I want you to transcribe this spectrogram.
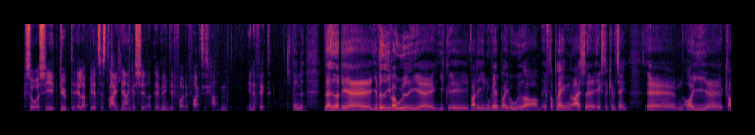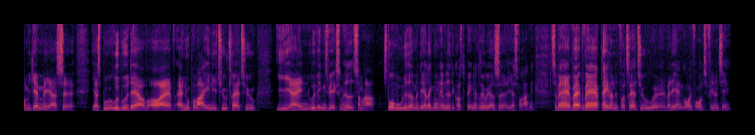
så at sige dybt eller bliver tilstrækkeligt engageret. Det er mm. vigtigt for, at det faktisk har den en effekt. Spændende. Hvad hedder det? Øh, jeg ved, I var ude i, øh, i, øh, var det i november, I var ude og efter planen rejse ekstra kapital, og I kom igennem med jeres, jeres udbud der, og er, er nu på vej ind i 2023. I er en udviklingsvirksomhed, som har store muligheder, men det er heller ikke nogen hemmelighed, det koster penge at drive jeres, jeres forretning. Så hvad, hvad, hvad er planerne for 23, hvad det angår i forhold til finansiering?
